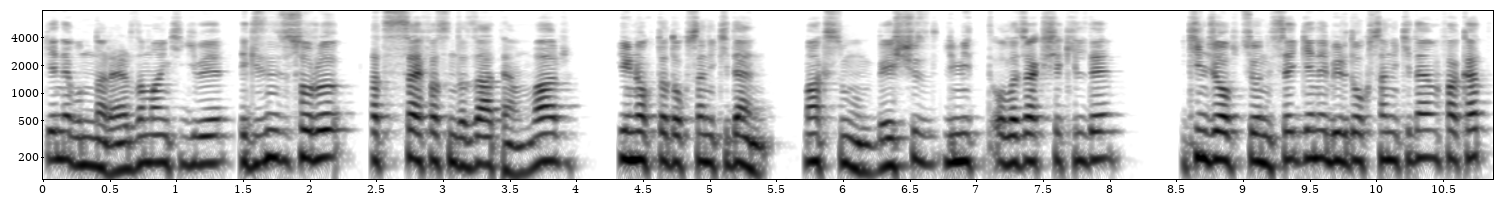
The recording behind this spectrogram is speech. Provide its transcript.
Gene bunlar her zamanki gibi. Sekizinci soru satış sayfasında zaten var. 1.92'den maksimum 500 limit olacak şekilde. İkinci opsiyon ise gene 1.92'den fakat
